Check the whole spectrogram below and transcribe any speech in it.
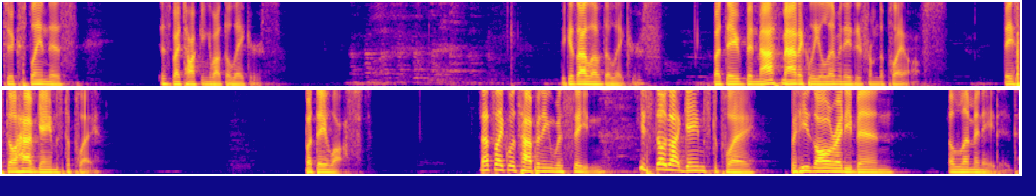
to explain this is by talking about the Lakers. Because I love the Lakers. But they've been mathematically eliminated from the playoffs. They still have games to play. But they lost. That's like what's happening with Satan. He's still got games to play, but he's already been eliminated.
